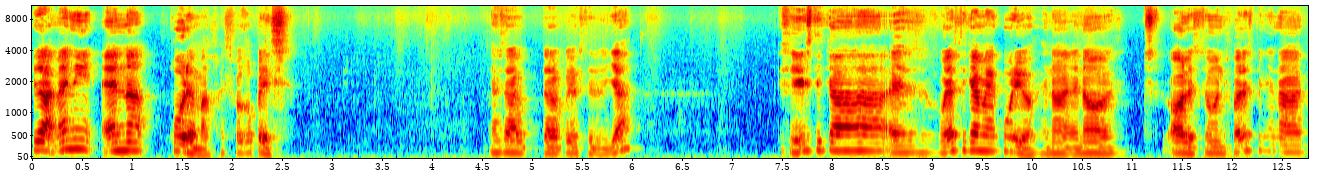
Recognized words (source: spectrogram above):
Και τώρα μένει ένα κούρεμα, θα σα φωτοποιήσει. Τώρα, τώρα πήγα στη δουλειά. Συρίστηκα, ε, κουρεύτηκα με κουρίο. Ενώ, ενώ όλες τις επόμενες φορές πήγαινα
